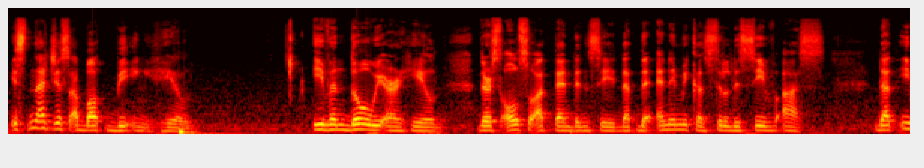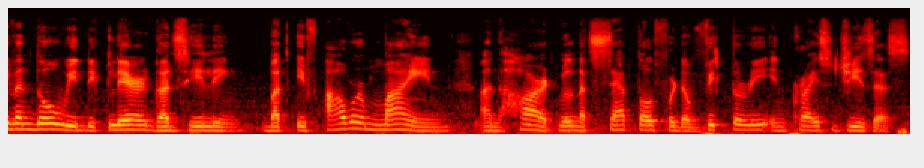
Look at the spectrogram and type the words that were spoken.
It's not just about being healed, even though we are healed, there's also a tendency that the enemy can still deceive us. That even though we declare God's healing, but if our mind and heart will not settle for the victory in Christ Jesus,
